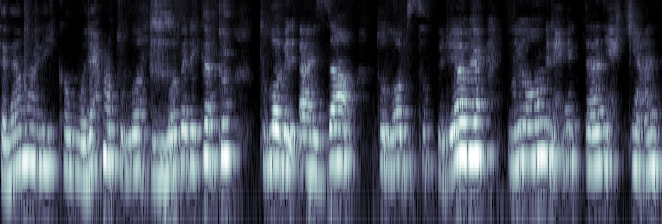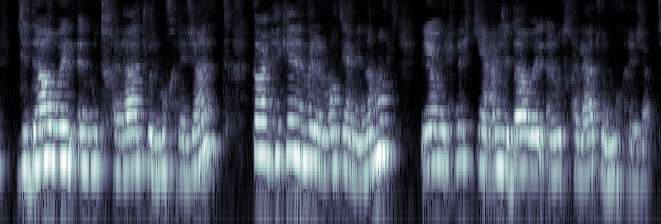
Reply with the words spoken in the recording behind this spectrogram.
السلام عليكم ورحمة الله وبركاته. طلاب الأعزاء طلاب الصف الرابع اليوم رح نبدأ نحكي عن جداول المدخلات والمخرجات. طبعا حكينا المرة الماضية عن النمط اليوم رح نحكي عن جداول المدخلات والمخرجات.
